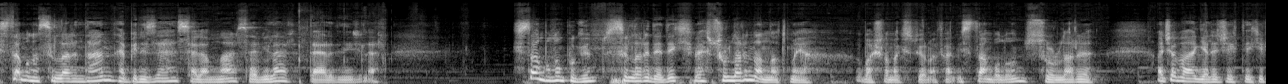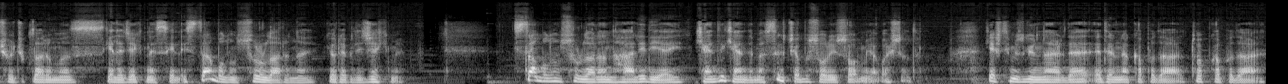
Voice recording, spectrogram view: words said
İstanbul'un sırlarından hepinize selamlar, sevgiler değerli dinleyiciler. İstanbul'un bugün sırları dedik ve surlarını anlatmaya başlamak istiyorum efendim. İstanbul'un surları. Acaba gelecekteki çocuklarımız, gelecek nesil İstanbul'un surlarını görebilecek mi? İstanbul'un surlarının hali diye kendi kendime sıkça bu soruyu sormaya başladım. Geçtiğimiz günlerde Edirne Kapı'da, Topkapı'da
